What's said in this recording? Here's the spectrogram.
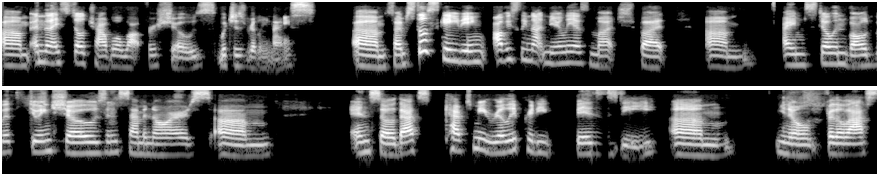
Um, and then I still travel a lot for shows, which is really nice. Um, so I'm still skating, obviously not nearly as much, but um, I'm still involved with doing shows and seminars. Um, and so that's kept me really pretty busy, um, you know, for the last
